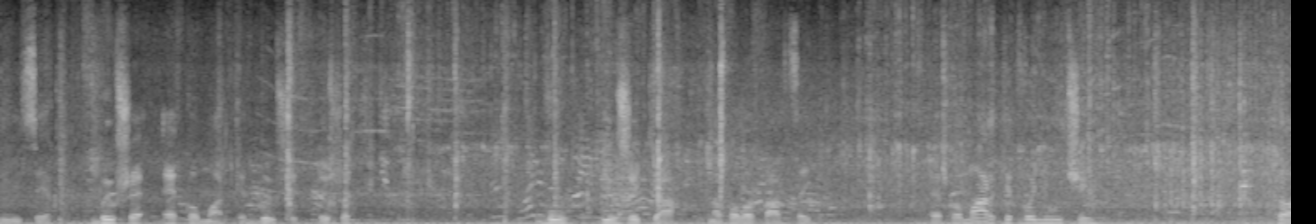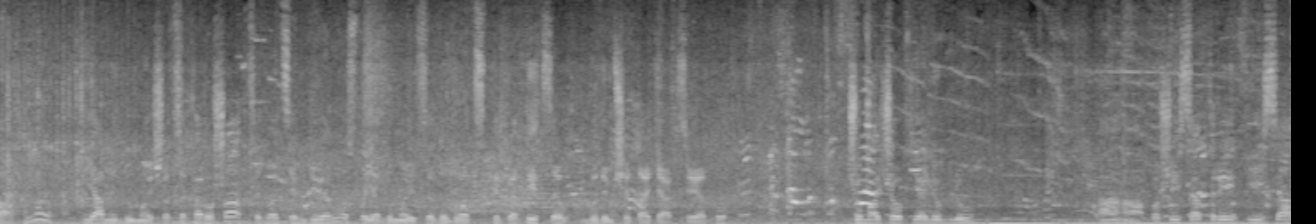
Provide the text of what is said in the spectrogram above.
Дивіться, як бивший екомаркет, бивший, той, що був півжиття на полотах цей екомаркет вонючий. Так, ну я не думаю, що це хороша, це 27,90, я думаю, це до 25 це будемо вважати акцію. А то чумачок я люблю. Ага, по 63,50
